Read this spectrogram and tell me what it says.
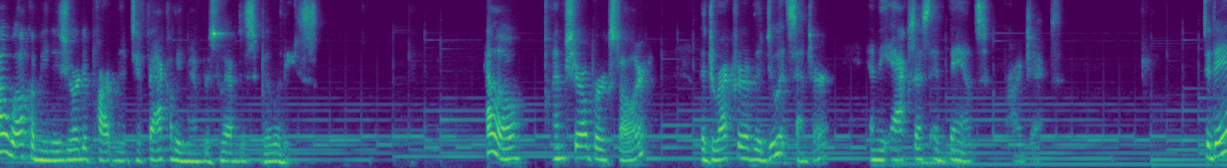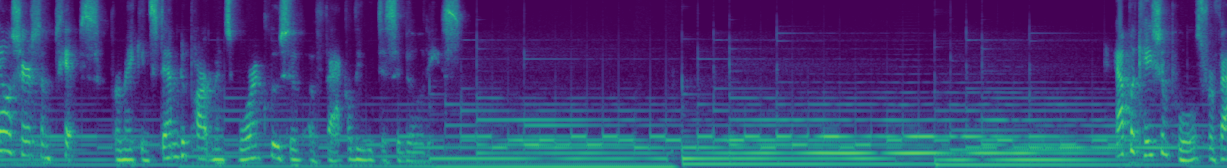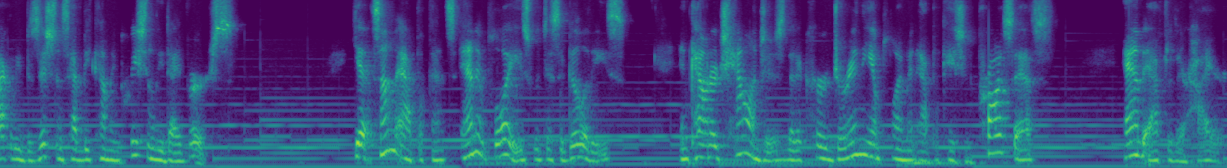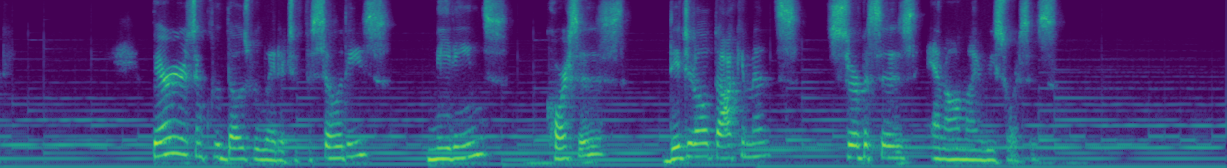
How welcoming is your department to faculty members who have disabilities? Hello, I'm Sheryl Burgstahler, the director of the DO-IT Center and the Access Advance project. Today, I'll share some tips for making STEM departments more inclusive of faculty with disabilities. Application pools for faculty positions have become increasingly diverse. Yet some applicants and employees with disabilities encounter challenges that occur during the employment application process and after they're hired. Barriers include those related to facilities, meetings, courses, digital documents, services, and online resources.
